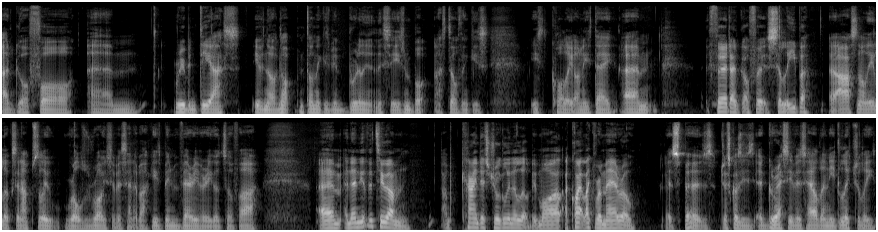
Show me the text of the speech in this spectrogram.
I'd go for um, Ruben Dias, even though I've not I don't think he's been brilliant this season, but I still think he's he's quality on his day. Um, third, I'd go for Saliba at Arsenal. He looks an absolute Rolls Royce of a centre back. He's been very very good so far. Um, and then the other two, I'm I'm kind of struggling a little bit more. I quite like Romero at Spurs just because he's aggressive as hell and he'd literally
